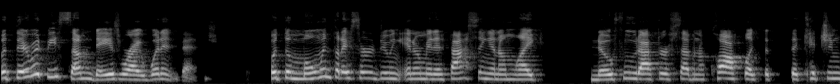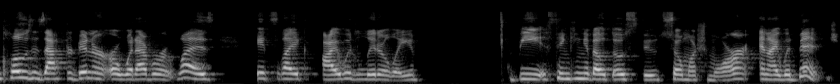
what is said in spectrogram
but there would be some days where I wouldn't binge. But the moment that I started doing intermittent fasting and I'm like, no food after seven o'clock, like the, the kitchen closes after dinner or whatever it was, it's like I would literally be thinking about those foods so much more and I would binge.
